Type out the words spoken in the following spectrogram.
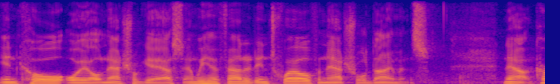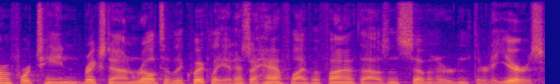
in coal, oil, natural gas, and we have found it in 12 natural diamonds. Now, carbon-14 breaks down relatively quickly. It has a half-life of 5,730 years.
